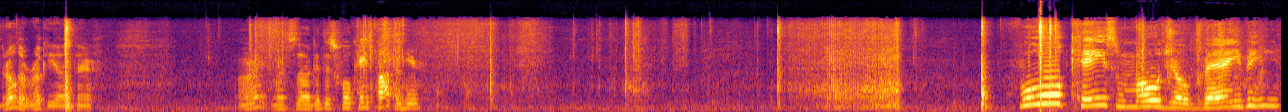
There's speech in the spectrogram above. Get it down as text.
Throw the rookie out there. All right, let's uh, get this full case popping here. Full case mojo, baby.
